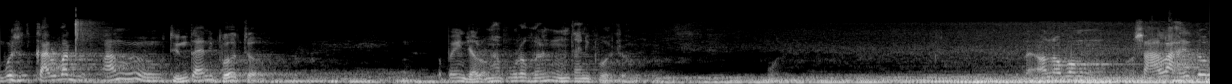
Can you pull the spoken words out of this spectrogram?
wis karuan anu ini bodoh pengen jaluk ngapura bareng ngenteni bodoh. Nek ana wong salah itu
